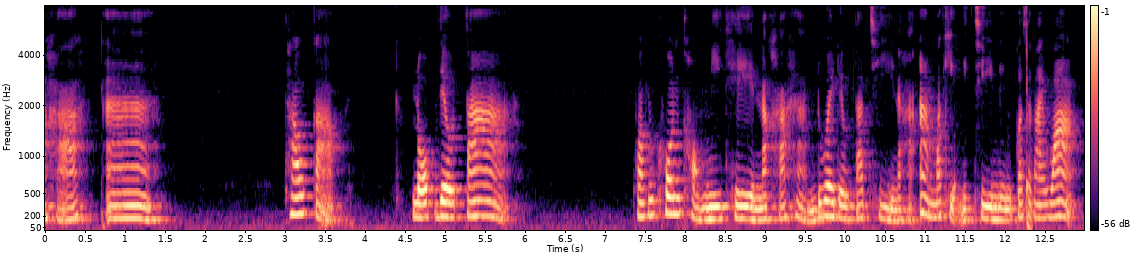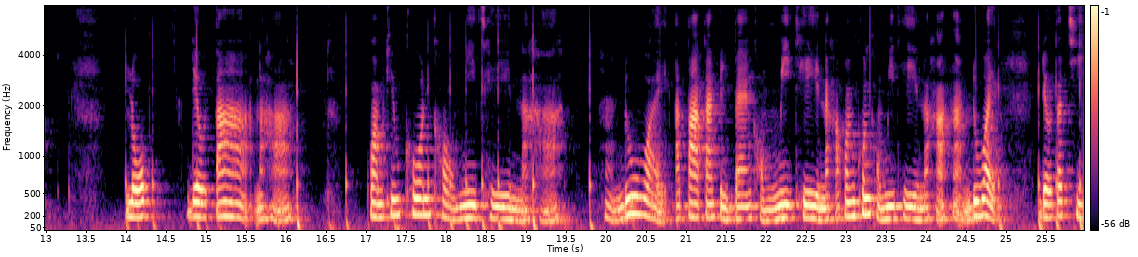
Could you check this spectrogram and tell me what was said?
นะคะ R เท่ากับลบเดลต้าความเข้มข้นของมีเทนนะคะ หารด้วยเดลต้าทีนะคะอะมาเขียนอีกทีหนึ่งก็จะได้ว่า ลบเดลต้านะคะ ความเข้มข้นของมีเทนนะคะหารด้วยอัตราการเปลี่ยนแปลงของมีเทนนะคะความเข้มข้นของมีเทนนะคะ หารด้วยเดลต้าที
